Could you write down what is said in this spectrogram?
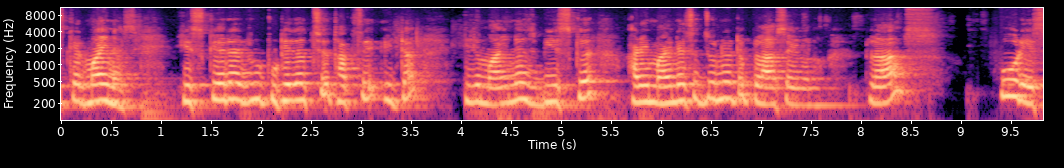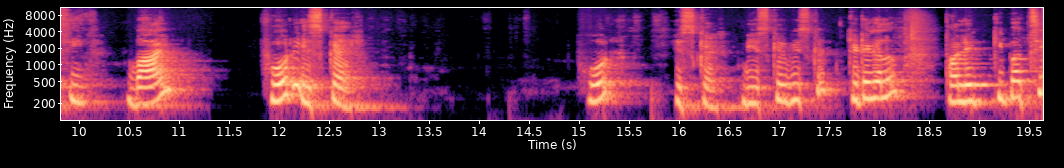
স্কোয়ার মাইনাস আর রুট উঠে যাচ্ছে, থাকছে এইটা, এই যে মাইনাস বি স্কোয়ার আর এই মাইনাসের জন্য এটা প্লাস হয়ে গেল plus four AC by four square four square B square B square কেটে গেল, তাহলে কি পাচ্ছি?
